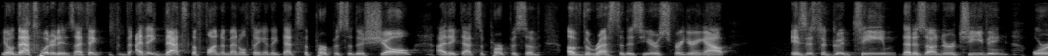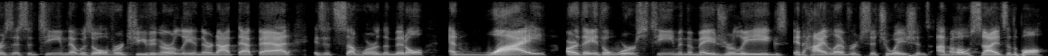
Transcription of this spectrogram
you know that's what it is i think i think that's the fundamental thing i think that's the purpose of this show i think that's the purpose of of the rest of this year is figuring out is this a good team that is underachieving or is this a team that was overachieving early and they're not that bad is it somewhere in the middle and why are they the worst team in the major leagues in high leverage situations on oh. both sides of the ball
